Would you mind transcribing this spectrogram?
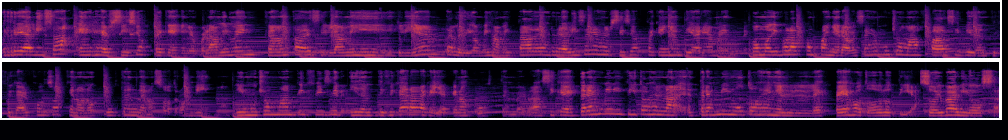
realiza ejercicios pequeños, ¿verdad? A mí me encanta decirle a mis clientes, le digo a mis amistades, realicen ejercicios pequeños diariamente. Como dijo la compañera, a veces es mucho más fácil identificar cosas que no nos gusten de nosotros mismos y mucho más difícil identificar aquellas que nos gusten, ¿verdad? Así que tres minutitos en la, tres minutos en el espejo todos los días. Soy valiosa,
